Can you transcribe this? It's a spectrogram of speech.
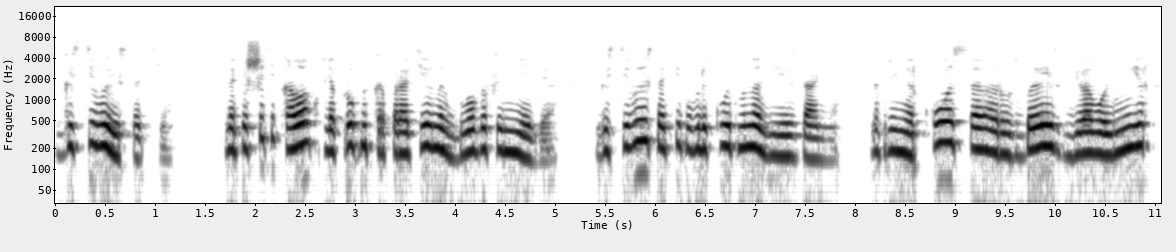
Гостевые статьи. Напишите колонку для крупных корпоративных блогов и медиа. Гостевые статьи публикуют многие издания, например, Коса, Русбейск, Деловой мир –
